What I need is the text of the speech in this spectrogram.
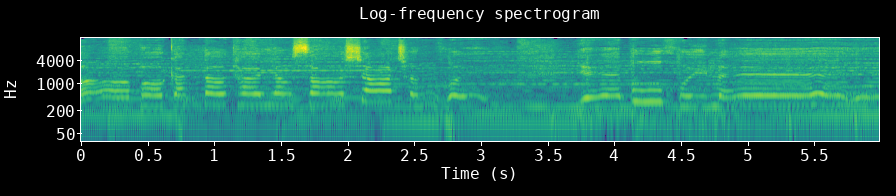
哪怕感到太阳洒下尘灰，也不会累。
